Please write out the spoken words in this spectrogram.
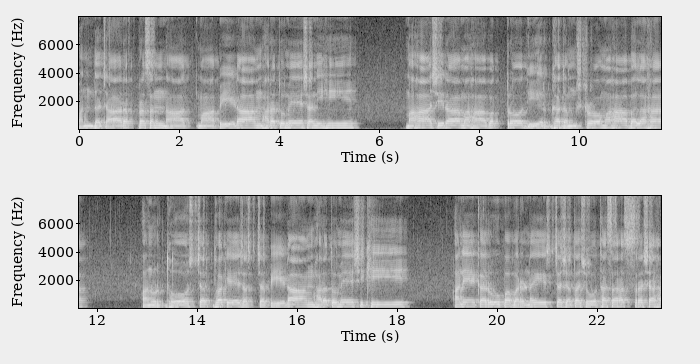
मन्दचारः प्रसन्नात्मा पीडां हरतु मे शनिः महाशिरा महावक्त्रो दीर्घदंष्ट्रो महाबलः। अनुर्ध्वोश्चर्ध्वकेशश्च पीडां हरतु मे शिखी। अनेकरूपवर्णैश्च शतशोथसहस्रशः।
